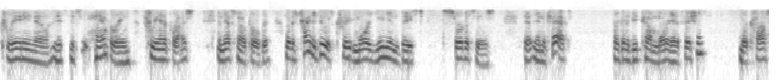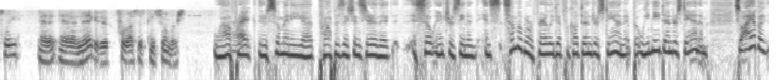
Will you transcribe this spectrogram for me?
creating, a, it's, it's hampering free enterprise, and that's not appropriate. What it's trying to do is create more union-based services that, in effect, are going to become more inefficient, more costly, and, and negative for us as consumers. Wow, Frank, there's so many uh, propositions here that is so interesting, and, and, some of them are fairly difficult to understand, but we need to understand them. So I have a,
